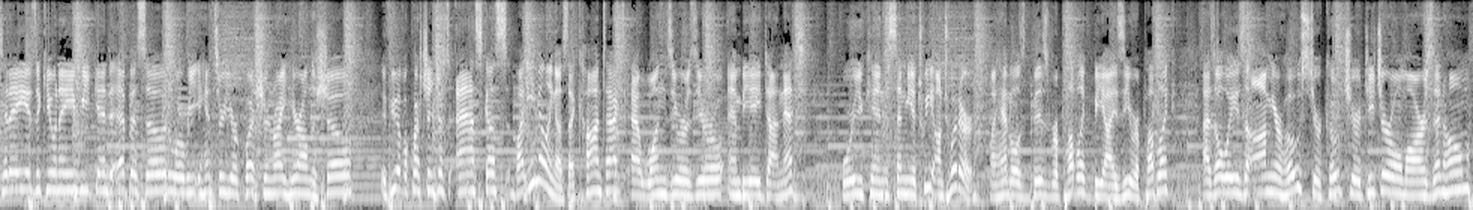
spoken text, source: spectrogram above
today is a Q&A weekend episode where we answer your question right here on the show. If you have a question, just ask us by emailing us at contact at 100mba.net or you can send me a tweet on Twitter. My handle is BizRepublic, B-I-Z Republic. As always, I'm your host, your coach, your teacher, Omar Zenhom.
